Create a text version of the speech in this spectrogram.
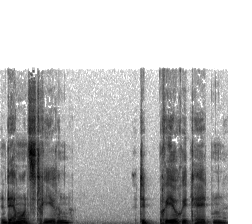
demonstrieren. Die Prioritäten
